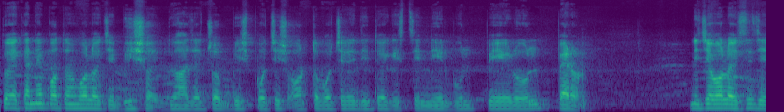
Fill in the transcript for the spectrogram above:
তো এখানে প্রথমে বলা হয়েছে বিষয় দু হাজার চব্বিশ পঁচিশ অর্থ বছরের দ্বিতীয় কিস্তির নির্ভুল পেরোল প্রেরণ। নিচে বলা হয়েছে যে,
